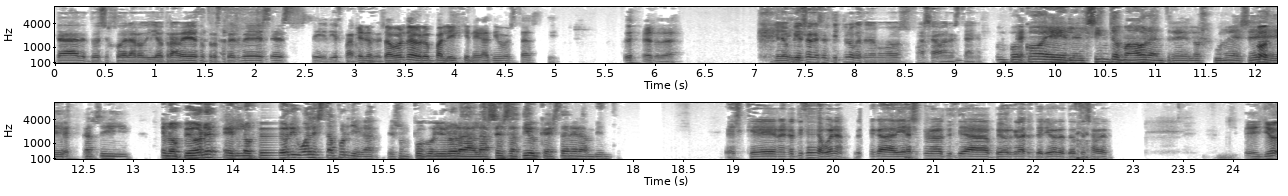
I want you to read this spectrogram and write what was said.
tal. Entonces se jode la rodilla otra vez, otros tres meses. Sí, 10 En partidos. octavos de Europa League, qué negativo estás, tío. De verdad. Yo pienso que es el título que tenemos más a mano este año. Un poco el, el síntoma ahora entre los culés, ¿eh? Casi. Lo peor, lo peor igual está por llegar. Es un poco, yo creo, la, la sensación que está en el ambiente. Es que no hay noticia buena. Es que cada día es una noticia peor que la anterior. Entonces, a ver. Eh, yo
